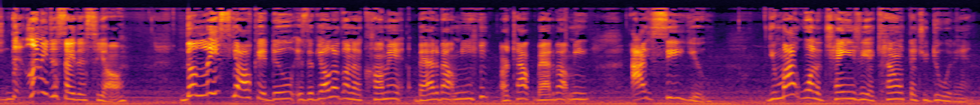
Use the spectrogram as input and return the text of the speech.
Let me just say this to y'all. The least y'all could do is if y'all are gonna comment bad about me or talk bad about me i see you. You might want to change the account that you do it in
